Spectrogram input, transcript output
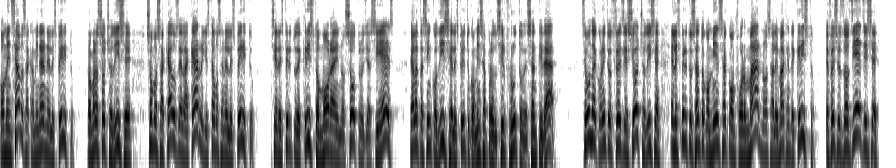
Comenzamos a caminar en el Espíritu. Romanos 8 dice, somos sacados de la carne y estamos en el Espíritu. Si el Espíritu de Cristo mora en nosotros, y así es. Gálatas 5 dice, el Espíritu comienza a producir fruto de santidad. Segunda de Corintios 3, 18 dice, el Espíritu Santo comienza a conformarnos a la imagen de Cristo. Efesios 2, 10 dice,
